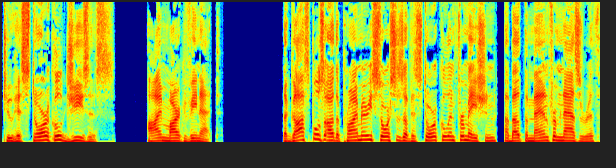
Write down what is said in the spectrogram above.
to Historical Jesus. I'm Mark Vinet. The Gospels are the primary sources of historical information about the man from Nazareth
